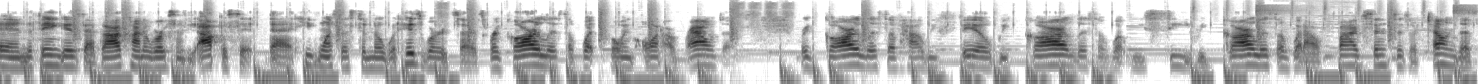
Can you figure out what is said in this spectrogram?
And the thing is that God kind of works on the opposite, that He wants us to know what His word says, regardless of what's going on around us, regardless of how we feel, regardless of what we see, regardless of what our five senses are telling us.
